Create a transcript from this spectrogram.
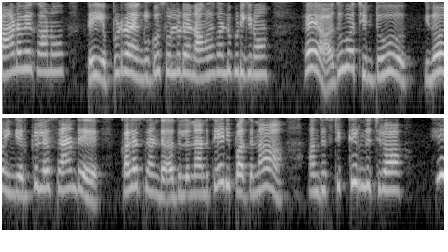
காணவே காணோம். டேய் எப்படிடா எங்களுக்கும் சொல்லுடா நாங்களும் கண்டுபிடிக்கிறோம். ஏய் அதுவா சிண்டு? இதோ இங்க இருக்குல்ல சாண்டு கலர் சாண்டு அதுல நான் தேடி பார்த்தேன்னா அந்த ஸ்டிக் இருந்துச்சுடா. ஹே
